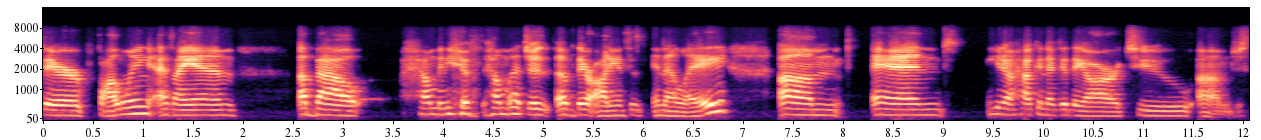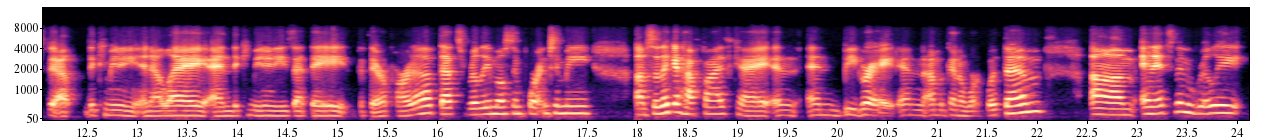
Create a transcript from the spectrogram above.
their following as I am about how many of how much of their audience is in LA, um, and you know how connected they are to um, just the, the community in LA and the communities that they that they're a part of. That's really most important to me. Um, so they can have 5K and and be great, and I'm gonna work with them. Um, and it's been really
